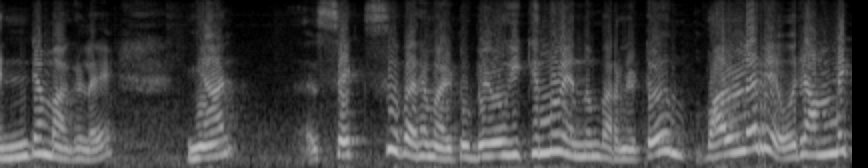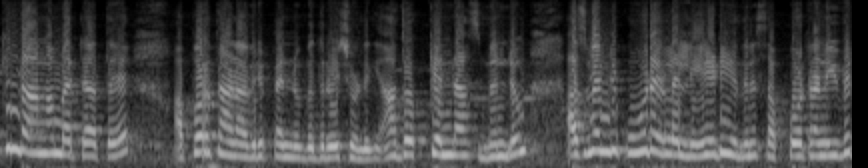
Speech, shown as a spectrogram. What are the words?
എന്റെ മകളെ ഞാൻ സെക്സ് പരമായിട്ട് ഉപയോഗിക്കുന്നു എന്നും പറഞ്ഞിട്ട് വളരെ ഒരു താങ്ങാൻ പറ്റാത്ത അപ്പുറത്താണ് അവർ എന്നെ ഉപദ്രവിച്ചുകൊണ്ടിരിക്കുന്നത്. അതൊക്കെ എന്റെ ഹസ്ബൻഡും ഹസ്ബൻഡിന്റെ കൂടെയുള്ള ലേഡി ഇതിന് സപ്പോർട്ടാണ്. ഇവർ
